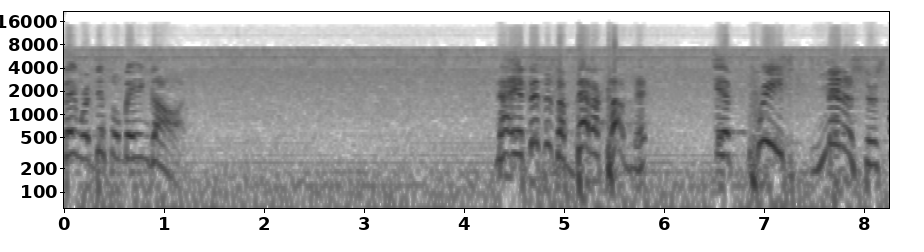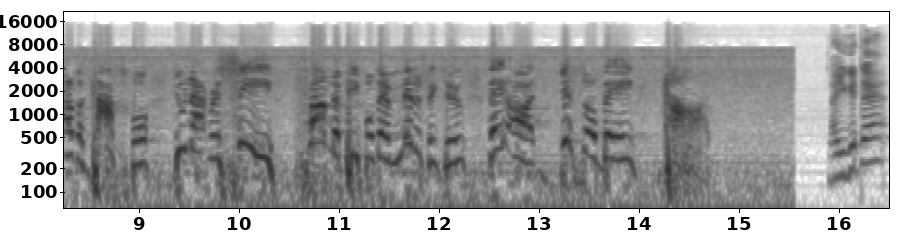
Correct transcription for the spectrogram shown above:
they were disobeying God. Now, if this is a better covenant, if priests, ministers of the gospel do not receive from the people they're ministering to, they are disobeying God. Now, you get that?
